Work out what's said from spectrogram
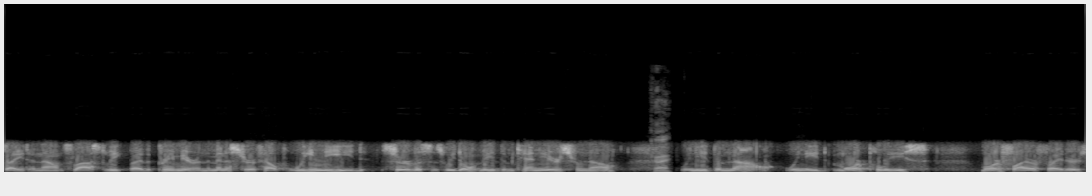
site announced last week by the Premier and the Minister of Health. We need services. We don't need them 10 years from now. Okay. We need them now. We need more police, more firefighters,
